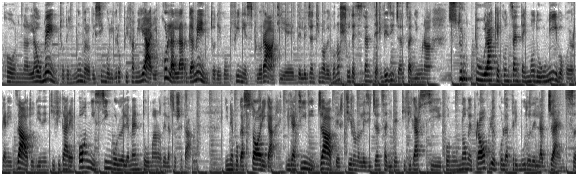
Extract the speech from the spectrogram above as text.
con l'aumento del numero dei singoli gruppi familiari e con l'allargamento dei confini esplorati e delle genti nuove conosciute, si sente l'esigenza di una struttura che consenta in modo univoco e organizzato di identificare ogni singolo elemento umano della società in epoca storica i latini già avvertirono l'esigenza di identificarsi con un nome proprio e con l'attributo della gens,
